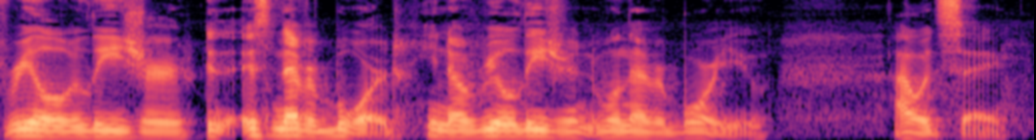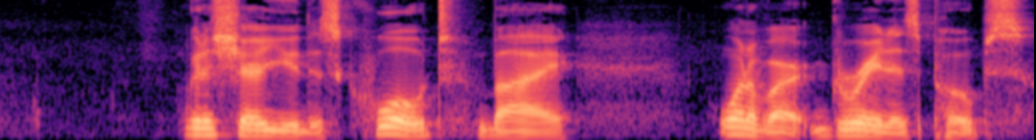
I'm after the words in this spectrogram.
real leisure is never bored. You know, real leisure will never bore you. I would say. I'm going to share you this quote by one of our greatest popes,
